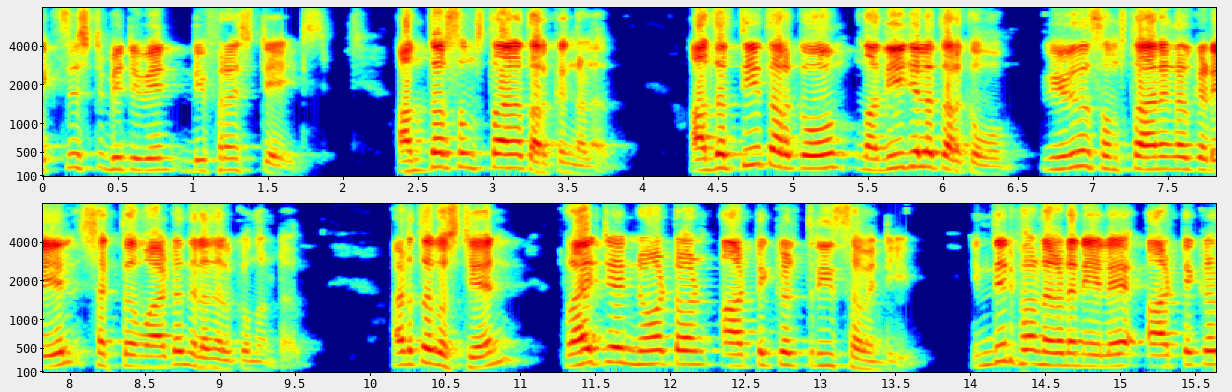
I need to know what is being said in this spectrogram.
exist between different states അന്തർ സംസ്ഥാന തർക്കങ്ങൾ. അതിർത്തി തർക്കവും നദീജല തർക്കവും വിവിധ സംസ്ഥാനങ്ങൾക്കിടയിൽ ശക്തമായിട്ട് നിലനിൽക്കുന്നുണ്ട്. അടുത്ത question write a note on article three seventy Indian ഭരണഘടനയിലെ ആർട്ടിക്കിൾ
